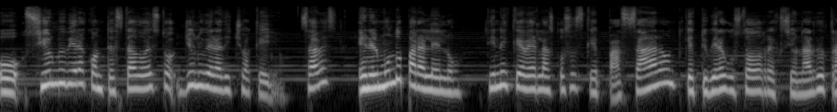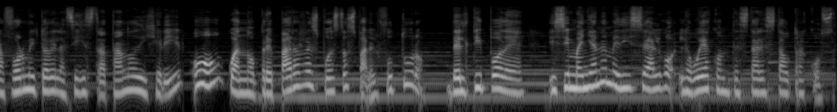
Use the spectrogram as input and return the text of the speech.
o si él me hubiera contestado esto, yo le hubiera dicho aquello, ¿sabes? En el mundo paralelo tiene que ver las cosas que pasaron, que te hubiera gustado reaccionar de otra forma y todavía las sigues tratando de digerir, o cuando preparas respuestas para el futuro, del tipo de, y si mañana me dice algo, le voy a contestar esta otra cosa.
